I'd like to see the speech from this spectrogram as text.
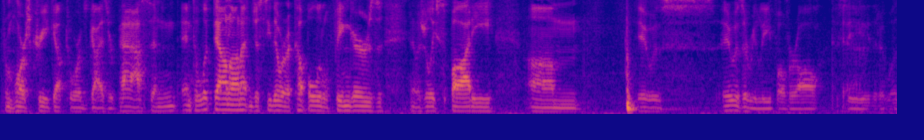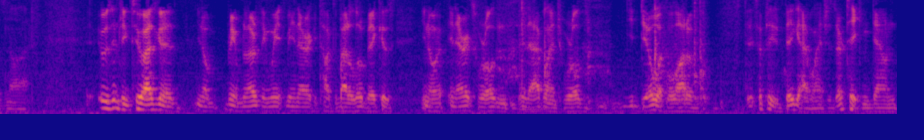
from Horse Creek up towards Geyser Pass. And, and to look down on it and just see there were a couple little fingers and it was really spotty um, it was it was a relief overall to see yeah. that it was not. It was interesting too. I was going to you know bring up another thing. We, me and Eric had talked about a little bit because you know in Eric's world and in the avalanche world, you deal with a lot of especially big avalanches. They're taking down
